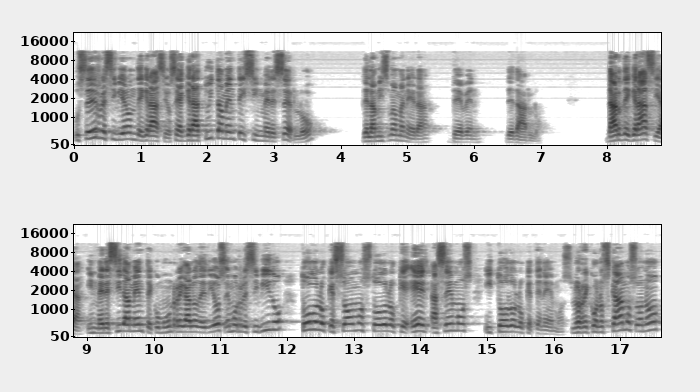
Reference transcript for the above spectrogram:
ustedes recibieron de gracia, o sea, gratuitamente y sin merecerlo, de la misma manera deben de darlo. Dar de gracia inmerecidamente como un regalo de Dios, hemos recibido todo lo que somos, todo lo que hacemos y todo lo que tenemos. Lo reconozcamos o no,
